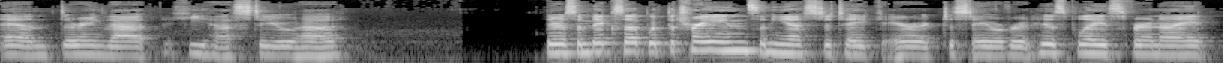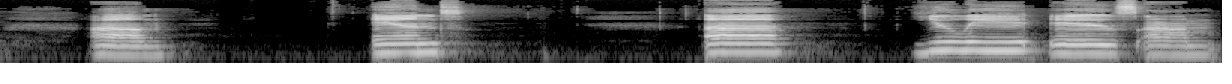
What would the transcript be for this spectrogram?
And during that, he has to. There's a mix up with the trains, and he has to take Eric to stay over at his place for a night. Um, and uh, Yuli is um,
